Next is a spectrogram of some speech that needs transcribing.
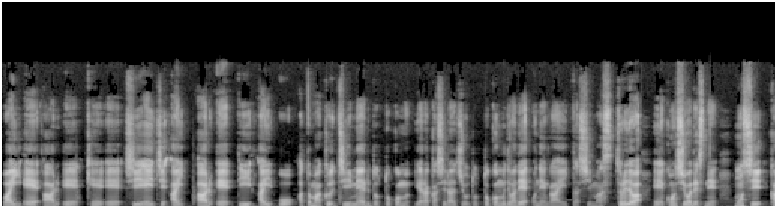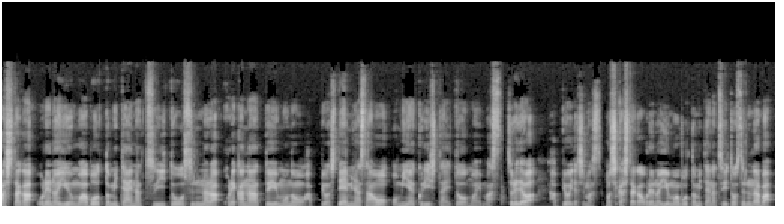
yarakachiradio.gmail.com やらかしラジオ .com でまでお願いいたします。それでは、えー、今週はですね、もし、カシタが俺のユーモアボットみたいなツイートをするなら、これかなというものを発表して皆さんをお見送りしたいと思います。それでは、発表いたします。もしかしたが俺のユーモアボットみたいなツイートをするならば、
